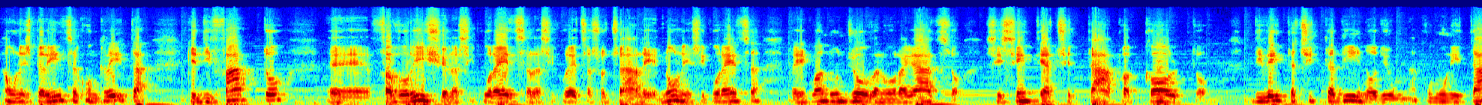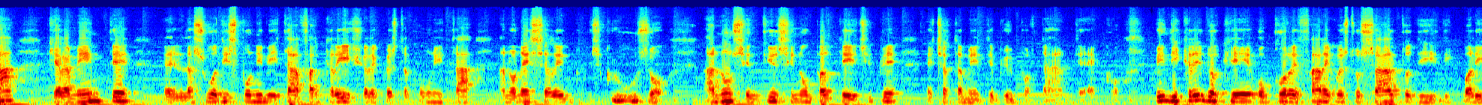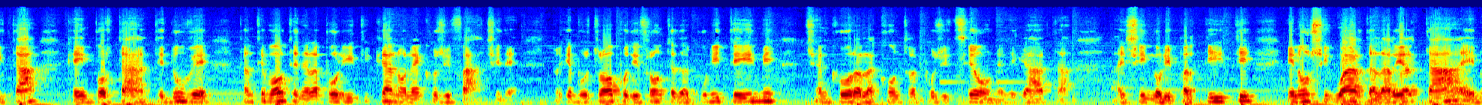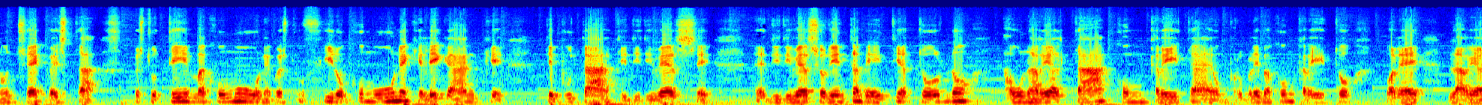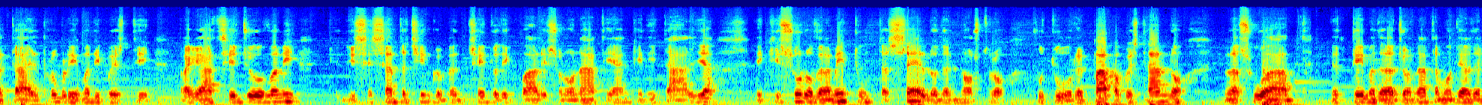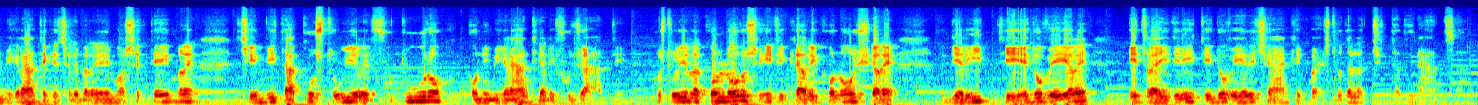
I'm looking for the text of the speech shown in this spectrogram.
a un'esperienza concreta che di fatto eh, favorisce la sicurezza, la sicurezza sociale e non l'insicurezza, perché quando un giovane, un ragazzo si sente accettato, accolto, diventa cittadino di una comunità, chiaramente eh, la sua disponibilità a far crescere questa comunità, a non essere escluso, a non sentirsi non partecipe è certamente più importante. Ecco. Quindi credo che occorre fare questo salto di, di qualità che è importante, dove tante volte nella politica non è così facile perché purtroppo di fronte ad alcuni temi c'è ancora la contrapposizione legata ai singoli partiti e non si guarda la realtà e non c'è questa, questo tema comune, questo filo comune che lega anche deputati di, diverse, eh, di diversi orientamenti attorno a una realtà concreta e un problema concreto, qual è la realtà e il problema di questi ragazzi e giovani il 65% dei quali sono nati anche in Italia e che sono veramente un tassello del nostro futuro. Il Papa quest'anno nella sua nel tema della giornata mondiale del migrante che celebreremo a settembre ci invita a costruire il futuro con i migranti e i rifugiati. Costruirla con loro significa riconoscere diritti e doveri e tra i diritti e i doveri c'è anche questo della cittadinanza.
